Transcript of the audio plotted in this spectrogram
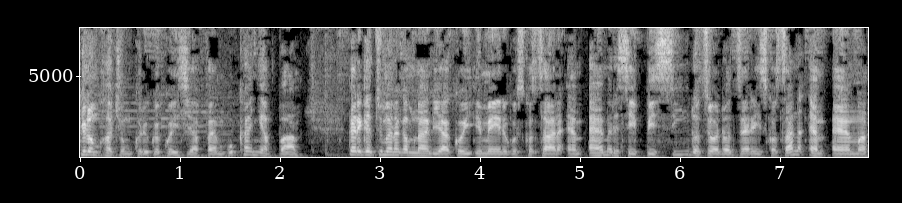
kilo mhatsho omkhulu kwekwezi fm kukhanya ba kanti ke thumela kamnandi yakho i-email kusikhosana mm at cbc co za isikhosana mm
